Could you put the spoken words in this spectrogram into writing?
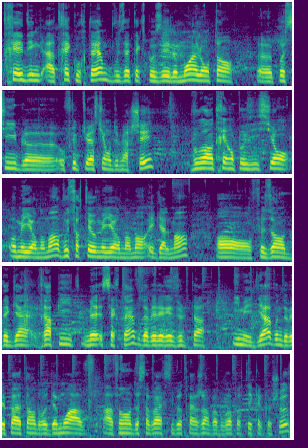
trading à très court terme, vous êtes exposé le moins longtemps euh, possible euh, aux fluctuations du marché, vous rentrez en position au meilleur moment, vous sortez au meilleur moment également en faisant des gains rapides mais certains, vous avez les résultats immédiat, vous ne devez pas attendre deux mois avant de savoir si votre argent va vous rapporter quelque chose.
